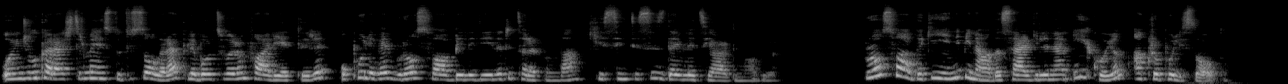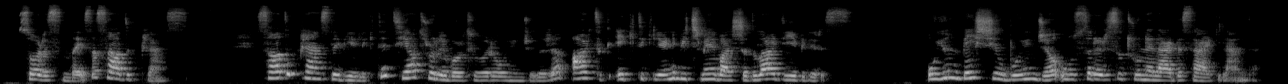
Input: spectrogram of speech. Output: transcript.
Oyunculuk Araştırma Enstitüsü olarak laboratuvarın faaliyetleri Opole ve Wrocław belediyeleri tarafından kesintisiz devlet yardımı alıyor. Wrocław'daki yeni binada sergilenen ilk oyun Akropolis oldu. Sonrasında ise Sadık Prens. Sadık Prens'le birlikte tiyatro laboratuvarı oyuncuları artık ektiklerini biçmeye başladılar diyebiliriz. Oyun 5 yıl boyunca uluslararası turnelerde sergilendi.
